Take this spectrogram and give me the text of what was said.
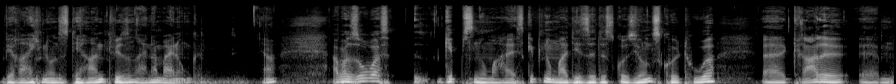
Wir reichen uns die Hand, wir sind einer Meinung. Ja, aber sowas gibt's nun mal. Es gibt nun mal diese Diskussionskultur, äh, gerade ähm,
